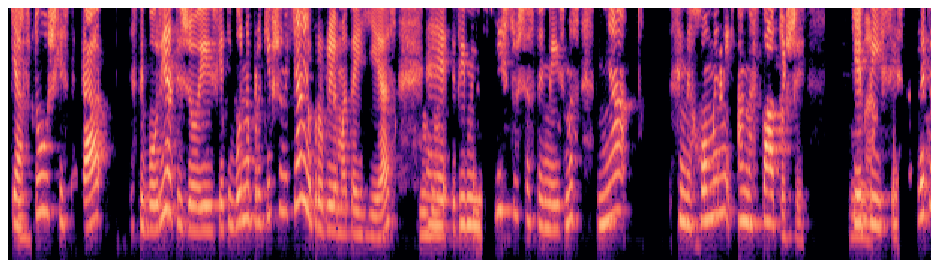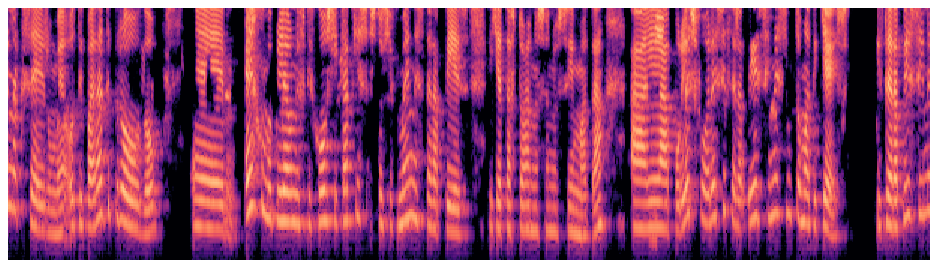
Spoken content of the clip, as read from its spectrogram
και ναι. αυτό ουσιαστικά στην πορεία της ζωής, γιατί μπορεί να προκύψουν και άλλα προβλήματα υγείας, ε, δημιουργεί στους ασθενείς μας μια συνεχόμενη αναστάτωση. Και ναι. επίσης πρέπει να ξέρουμε ότι παρά την πρόοδο ε, έχουμε πλέον ευτυχώς και κάποιες στοχευμένες θεραπείες για τα αυτοάνωσα νοσήματα, αλλά πολλές φορές οι θεραπείες είναι συμπτωματικές. οι θεραπείες είναι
